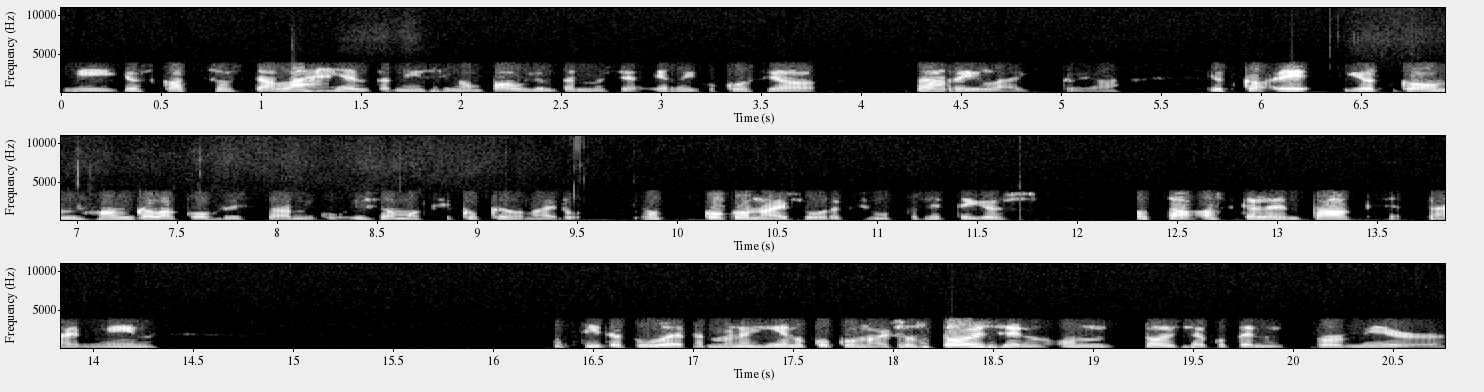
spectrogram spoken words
niin jos katsoo sitä läheltä, niin siinä on paljon tämmöisiä erikokoisia väriläikköjä, jotka, ei, jotka on hankala kohdistaa niin kuin isommaksi kokonaidu, no, kokonaisuudeksi, mutta sitten jos ottaa askeleen taaksepäin, niin siitä tulee tämmöinen hieno kokonaisuus. Toisin on toisia, kuten Vermeer,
